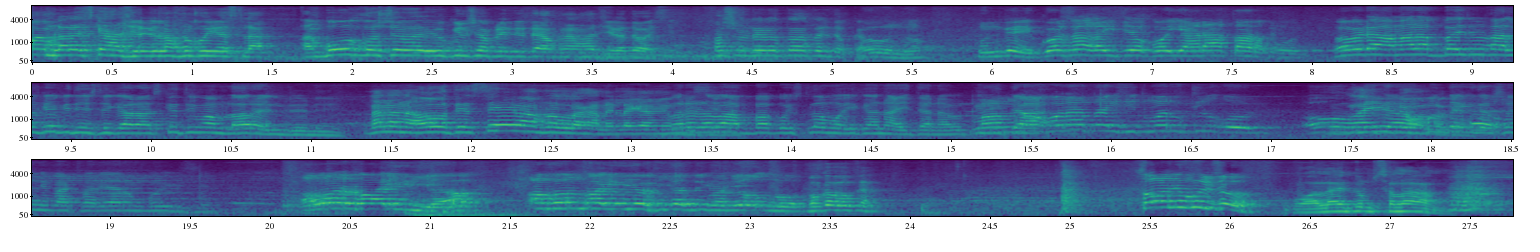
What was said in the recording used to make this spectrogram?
মামলার আজকে হাজিরা গেল আপনি কই আসলা? আমি বহুত কষ্ট উকিল সাহেব দিতে আপনার হাজিরা দেওয়াইছি পাঁচশো টাকা তাড়াতাড়ি দরকার। শুনবে? গোসা খাইছে কই আর আতার ও বেটা আমার আব্বাই তো কালকে বিদেশ থেকে আর আজকে তুই মামলা রাইল রে নি। না না না ও তে সেম আপনার লাগানে লাগে আমি আমার বুঝছি। আব্বা কইছিল মই কেন আইতা না উকিল মামলা করা তাইছি তোমার উকিল কই? ও ভাই এখন থেকে দেখছ নি বাটপারি আরম্ভ হয়ে গেছে। আমার ভাই ইয়া আপন ভাই ইয়া কি জানি মানে আল্লাহ বোকা বোকা। সালাম সালাম আলাইকুম বসো। এটা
